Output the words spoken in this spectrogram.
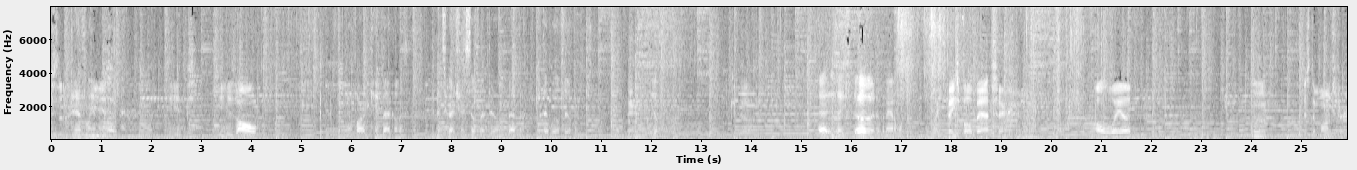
Just, uh, Definitely in the He rut. He is, all. How far he came back on us. He's been scratching himself right there on the back with that well tail. Yep. God. That is a stud of an animal. Like baseball bats there. All the way up. Mm, just a monster.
